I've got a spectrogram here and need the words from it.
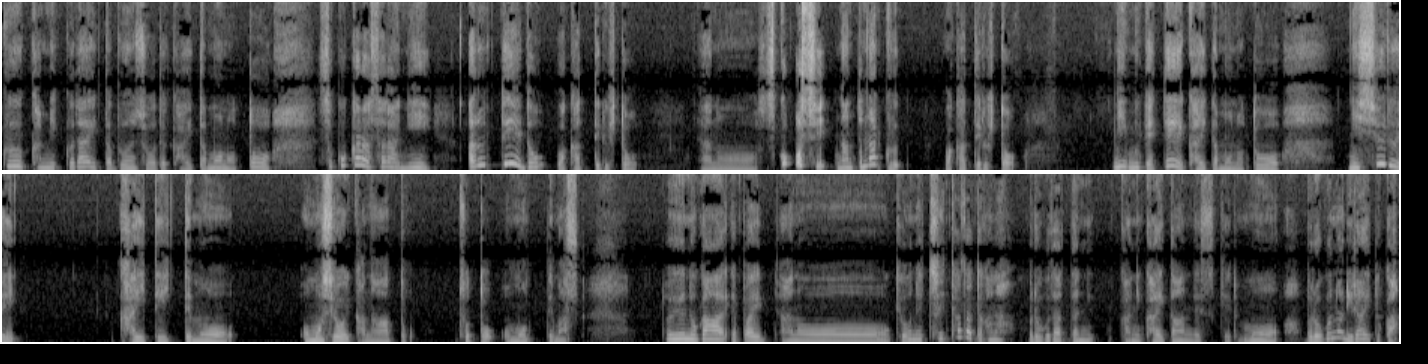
く噛み砕いた文章で書いたものとそこからさらにある程度分かってる人あの少しなんとなく分かってる人に向けて書いたものと2種類書いていっても面白いかなとちょっと思ってます。というのがやっぱりあのー、今日ねツイッターだったかな？ブログだったかに書いたんですけどもブログのリライとか、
